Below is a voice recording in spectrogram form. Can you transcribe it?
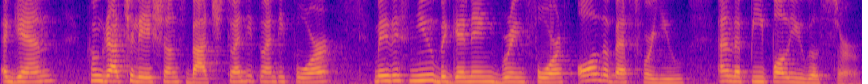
Again, congratulations, Batch 2024. May this new beginning bring forth all the best for you and the people you will serve.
